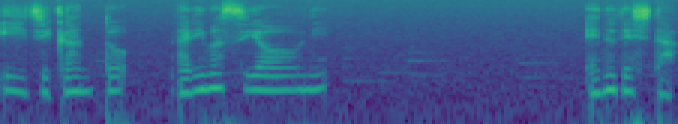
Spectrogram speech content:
いい時間となりますように N でした。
